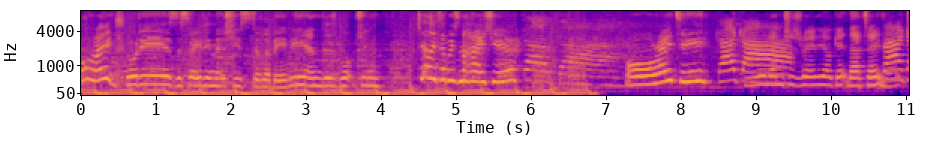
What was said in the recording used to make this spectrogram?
Alright, Bodhi is deciding that she's still a baby and is watching Teletubbies in the high chair. Alrighty. Your lunch is ready, I'll get that out next.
